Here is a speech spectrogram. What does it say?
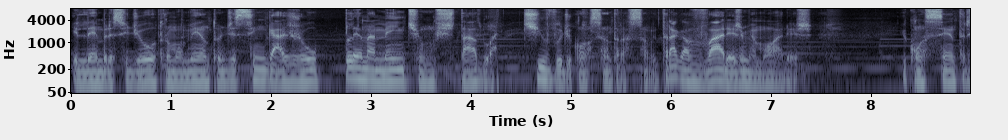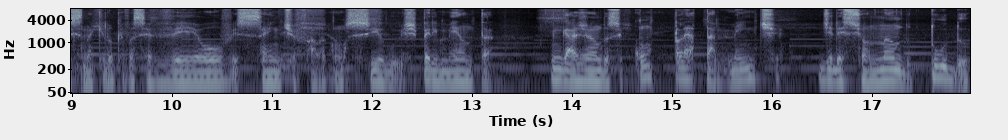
e lembre-se de outro momento onde se engajou plenamente em um estado ativo de concentração e traga várias memórias. E concentre-se naquilo que você vê, ouve, sente, fala consigo, experimenta, engajando-se completamente direcionando tudo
